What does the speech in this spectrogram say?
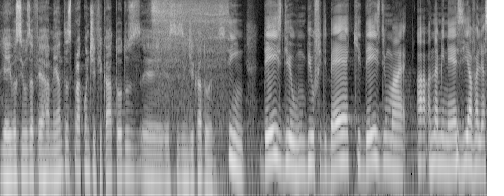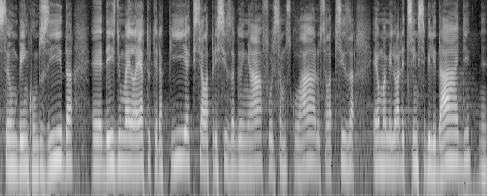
E aí você usa ferramentas para quantificar todos eh, esses indicadores. Sim desde um biofeedback, desde uma anamnese e avaliação bem conduzida, é, desde uma eletroterapia, que se ela precisa ganhar força muscular ou se ela precisa é uma melhora de sensibilidade, né?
